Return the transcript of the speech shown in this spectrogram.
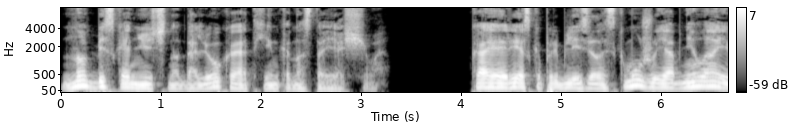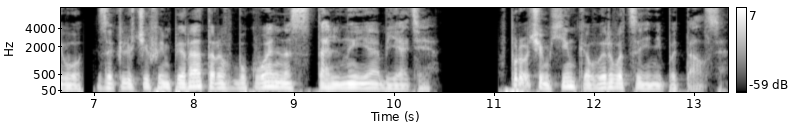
но бесконечно далекой от Хинка настоящего. Кая резко приблизилась к мужу и обняла его, заключив императора в буквально стальные объятия. Впрочем, Хинка вырваться и не пытался.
